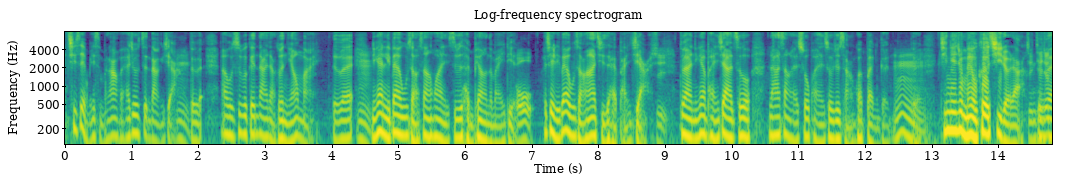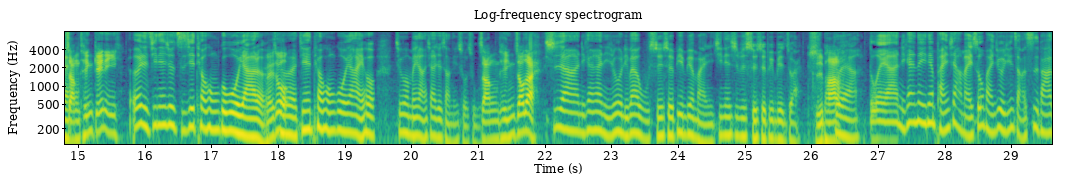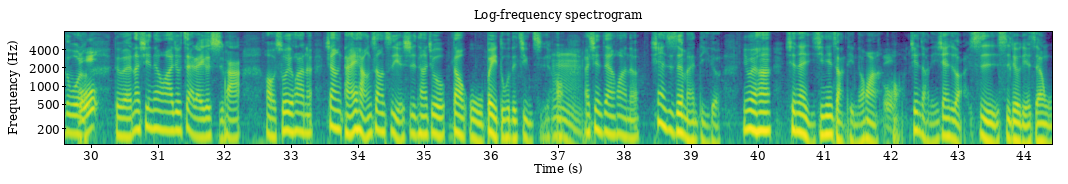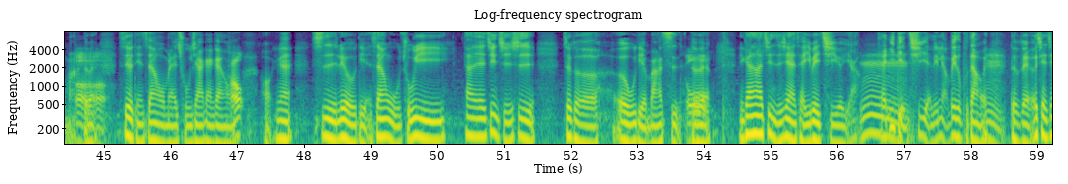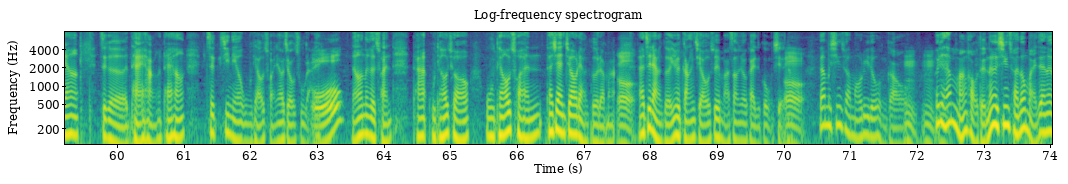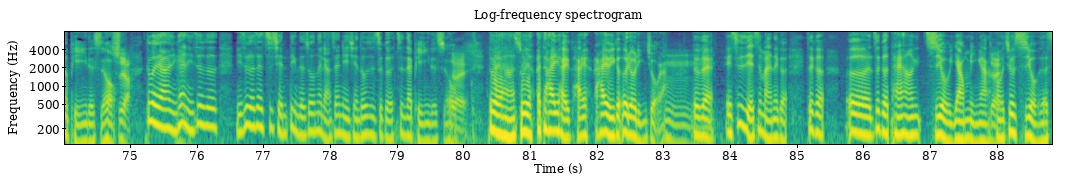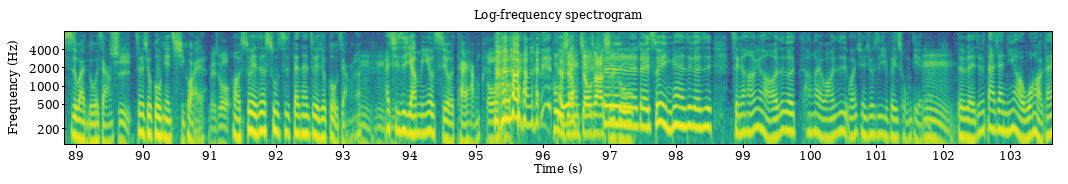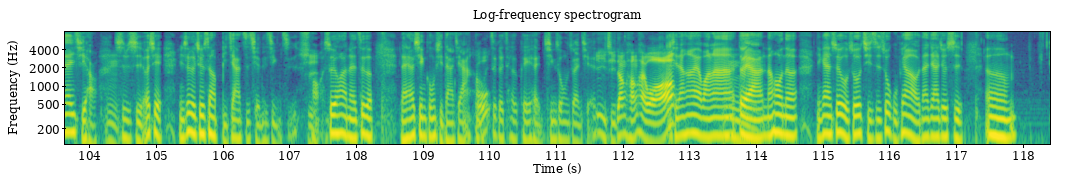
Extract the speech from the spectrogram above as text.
其实也没什么拉回，它就是震荡一下，嗯，对不对？那我是不是跟大家讲说你要买？对不对？嗯，你看礼拜五早上的话，你是不是很漂亮的买点？哦，而且礼拜五早上它其实还盘下，是，对啊。你看盘下之后拉上来收盘的时候就涨了快半根，嗯，对。今天就没有客气了啦，今天就涨停给你，而且今天就直接跳空过过压了，没错，对？今天跳空过压以后，结果没两下就涨停锁住，涨停招待。是啊，你看看你如果礼拜五随随便便买，你今天是不是随随便便赚十趴？对啊，对啊。你看那一天盘下买收盘就已经涨了四趴多了，哦，对不对？那现在的话就再来一个十趴。哦，所以的话呢，像台行上次也是，它就到五倍多的净值哈。那、嗯啊、现在的话呢，现在是真的蛮低的，因为它现在以今天涨停的话，哦，今天涨停现在是多少？四四六点三五嘛，哦、对不对？四六点三五，我们来除一下看看哦。好，好，你看四六点三五除以它的净值是这个二五点八四，对不对？哦你看它净值现在才一倍七而已啊，嗯、才一点七耶，连两倍都不到哎，嗯、对不对？而且加上这个台航，台航这今年五条船要交出来哦，然后那个船它五条桥五条船，它现在交两个了嘛，哦，那这两个因为刚交，所以马上就要开始贡献了，哦，他们新船毛利都很高，嗯嗯，嗯。而且他们蛮好的，那个新船都买在那个便宜的时候，是啊，对啊，你看你这个、嗯、你这个在之前订的时候，那两三年前都是这个正在便宜的时候，对，对啊，所以啊，它还还还还有一个二六零九啦，对不对？哎，这也是。蛮那个这个呃，这个台行持有阳明啊，哦，就持有了四万多张，是。这个就贡献七块了，没错。哦，所以这个数字单单这个就够涨了。嗯嗯，那、嗯。啊、其实阳明又持有台航，哦、互相交叉持股，对对对对，所以你看这个是整个航运好，这个航海王是完全就是一飞冲天，嗯，对不对？就是大家你好我好，大家一起好，嗯、是不是？而且你这个就是要比价之前的净值，是。哦，所以的话呢，这个来要先恭喜大家，哦，这个就可以很轻松赚钱，一起当航海王，一起当航海王啦，嗯、对啊，然后呢？你看，所以我说，其实做股票，大家就是，嗯，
